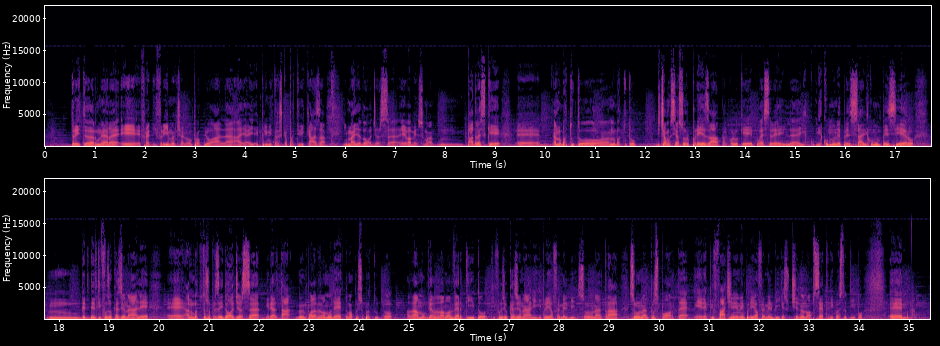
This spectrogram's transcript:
Trey Turner e Freddie Freeman, cioè non proprio al- ai- ai primi tre scappati di casa in maglia Dodgers. E vabbè, insomma, mh, Padres che eh, hanno battuto, hanno battuto diciamo sia sorpresa per quello che può essere il, il- il comune pensa- il comune pensiero mh, del, del tifoso occasionale eh, hanno battuto sorpresa i Dodgers. In realtà noi un po' l'avevamo detto ma poi soprattutto avevamo- vi avevamo avvertito tifosi occasionali i playoff MLB sono, sono un altro sport eh, ed è più facile nei playoff MLB che succedano upset di questo tipo. Ehm,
